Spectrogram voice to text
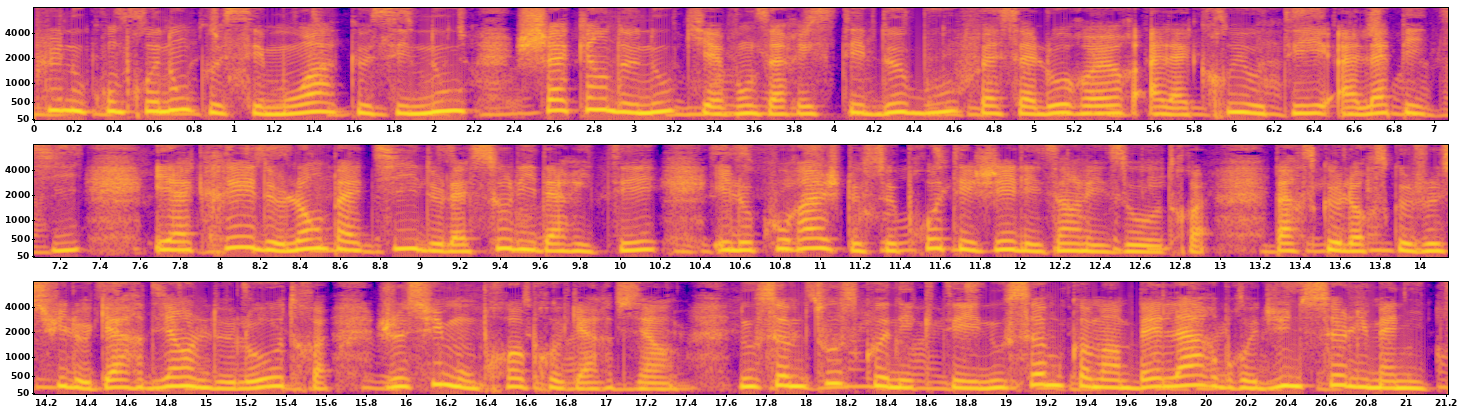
plus nous comprenons que c'est moi, que c'est nous, chacun de nous qui avons à rester debout face à l'horreur, à la cruauté, à l'appétit, et à créer de l'empathie, de la solidarité et le courage de se protéger les uns les autres. Parce que lorsque je suis le gardien de l'autre, je suis mon propre gardien. Nous sommes tous connectés, nous sommes comme un bel arbre d'une seule humanité.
